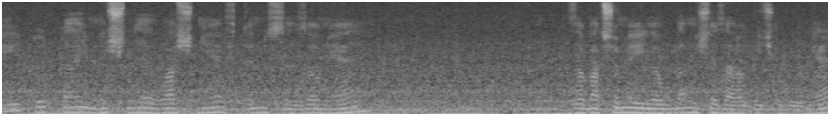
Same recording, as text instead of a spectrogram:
I tu tutaj myślę właśnie w tym sezonie zobaczymy ile uda mi się zarobić ogólnie.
